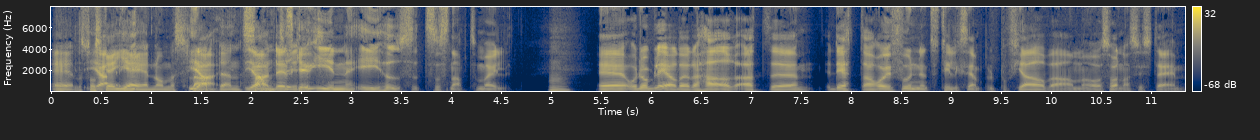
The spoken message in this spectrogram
El som ja, ska igenom med sladden ja, ja, det samtidigt. ska ju in i huset så snabbt som möjligt. Mm. Eh, och då blir det det här att eh, detta har ju funnits till exempel på fjärrvärme och sådana system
